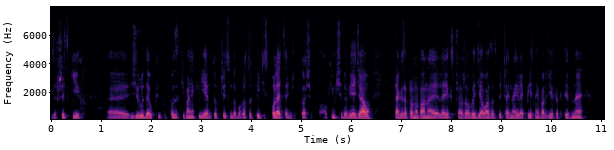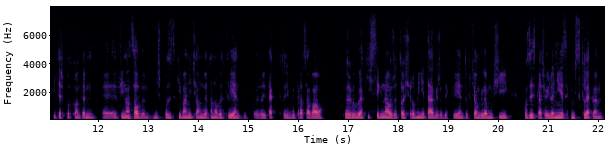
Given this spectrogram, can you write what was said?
ze wszystkich źródeł pozyskiwania klientów, czyli są to po prostu klienci z poleceń, że ktoś o kimś się dowiedział i tak zaplanowany lejek sprzedażowy działa zazwyczaj najlepiej, jest najbardziej efektywny i też pod kątem e, finansowym niż pozyskiwanie ciągle to nowych klientów, bo jeżeli tak ktoś by pracował, to żeby był jakiś sygnał, że coś robi nie tak, że tych klientów ciągle musi pozyskać, o ile nie jest jakimś sklepem,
